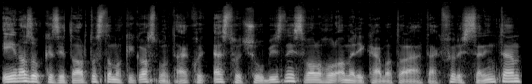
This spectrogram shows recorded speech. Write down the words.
Én azok közé tartoztam, akik azt mondták, hogy ezt, hogy show business, valahol Amerikába találták föl, és szerintem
